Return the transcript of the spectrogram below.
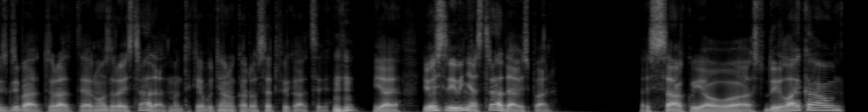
es gribētu turēt tajā nozarē strādāt. Man tikai būtu jānokārto certifikācija. Mhm. Jā, jā. Jo es arī viņā strādāju vispār. Es sāku jau uh, studiju laikā, un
